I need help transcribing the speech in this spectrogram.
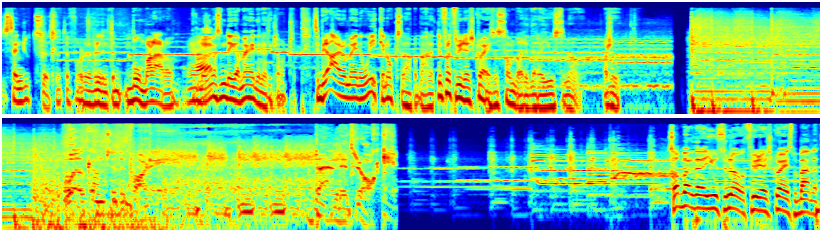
Senjutsu, så det får du väl inte bomma där då. Det är många som diggar Maiden helt klart. Så blir det Iron Maiden Weekend också här på bandet. Du får Three Days Grace och Somebody That I Used To Know. Varsågod. Welcome to the party. Bandit Rock. Somebody That I Used To Know, Three Days Grace på bandet.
